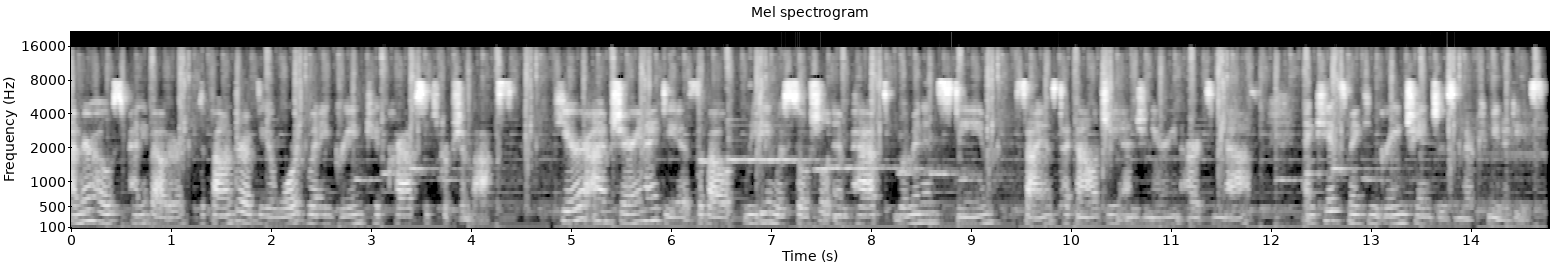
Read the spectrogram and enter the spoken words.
I'm your host, Penny Bauder, the founder of the award winning Green Kid Craft subscription box. Here I'm sharing ideas about leading with social impact, women in STEAM, science, technology, engineering, arts, and math, and kids making green changes in their communities.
